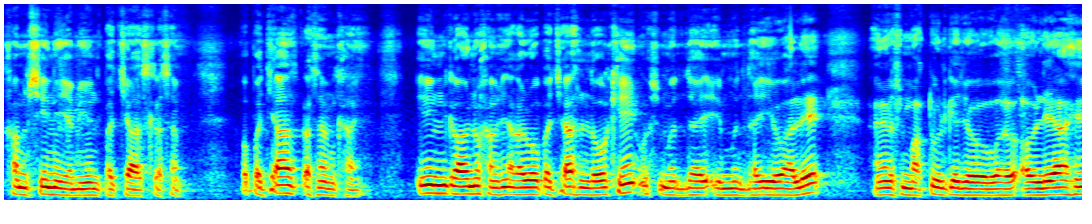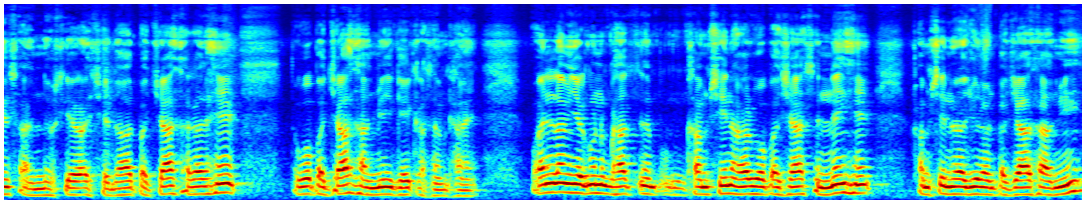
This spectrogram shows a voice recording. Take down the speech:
خمسین یمین، پچاس قسم۔ وہ پچاس قسم کھائیں۔ ان کا خمسین، اگر وہ پچاس لوگ ہیں، اس مدعی مدعی والے اس مقتول کے جو اولیاء ہیں، اس کے رشتے دار پچاس اگر ہیں، تو وہ پچاس آدمی ایک ایک قسم کھائیں۔ علم یقن خمسین اگر وہ پچاس نہیں ہیں، خمسین رجول پچاس آدمی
